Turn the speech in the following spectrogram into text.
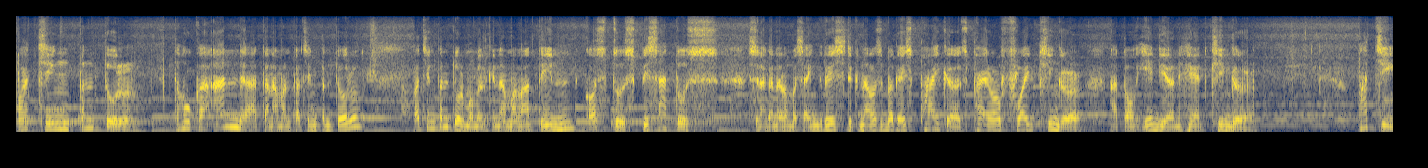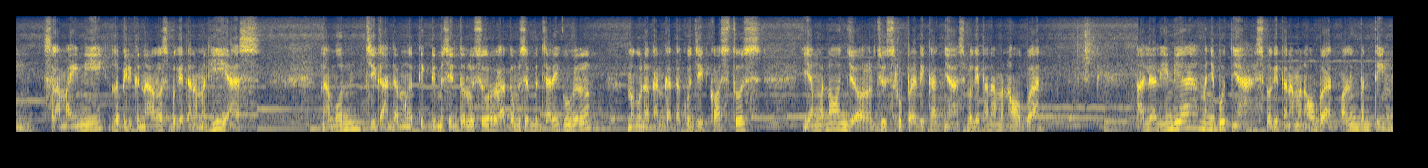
Pacing pentul. Tahukah Anda tanaman pacing pentul? Pacing pentul memiliki nama latin Costus pisatus, sedangkan dalam bahasa Inggris dikenal sebagai spiker, spiral fly kinger, atau Indian head kinger. Pacing selama ini lebih dikenal sebagai tanaman hias. Namun, jika Anda mengetik di mesin telusur atau mesin pencari Google menggunakan kata kunci Costus, yang menonjol justru predikatnya sebagai tanaman obat. Ahli-ahli India menyebutnya sebagai tanaman obat paling penting.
